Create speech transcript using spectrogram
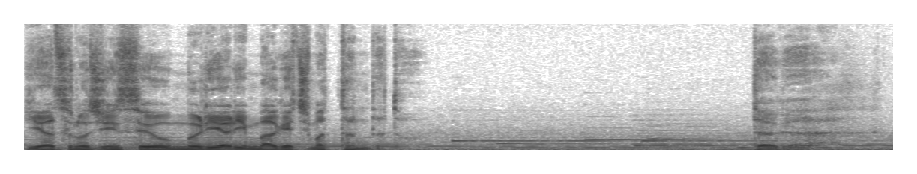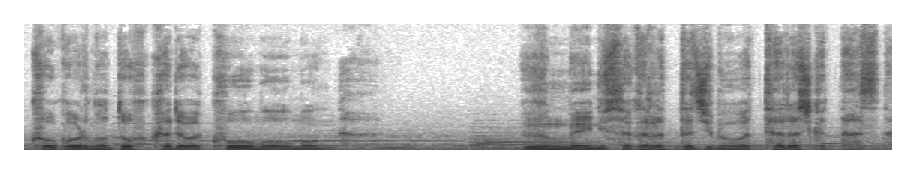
奴の人生を無理やり曲げちまったんだと。だが心のどこかではこうも思うんだ運命に逆らった自分は正しかったはずだ。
